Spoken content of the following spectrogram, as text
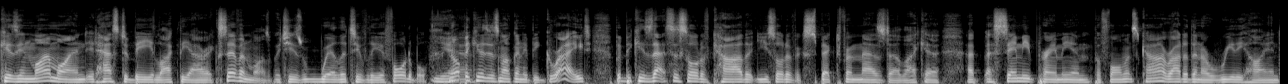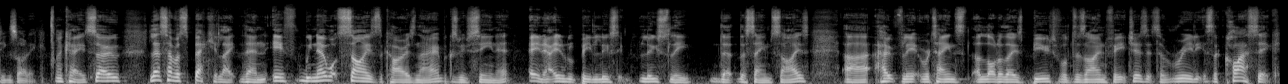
because in my mind it has to be like the RX-7 was, which is relatively affordable. Yeah. Not because it's not going to be great, but because that's the sort of car that you sort of expect from Mazda, like a, a, a semi-premium performance car rather than a really high-end exotic. Okay, so let's have a speculate then. If we know what size the car is now because we've seen it, you know, it'll be loosely, loosely the, the same size. Uh, hopefully, it retains a lot of those beautiful design features. It's a really, it's a classic,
